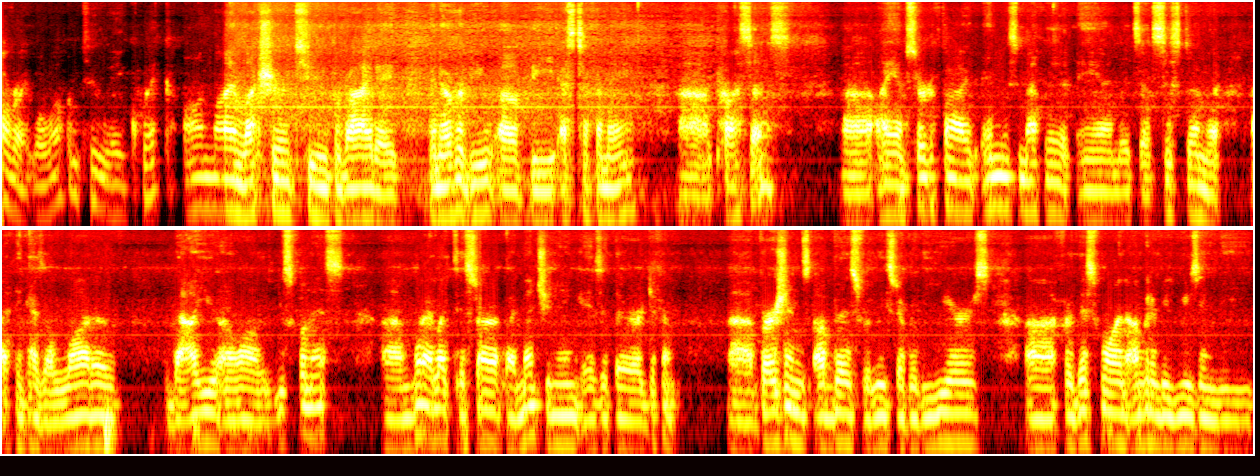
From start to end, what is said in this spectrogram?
All right, well, welcome to a quick online lecture to provide a, an overview of the SFMA uh, process. Uh, I am certified in this method and it's a system that I think has a lot of value and a lot of usefulness. Um, what I'd like to start off by mentioning is that there are different uh, versions of this released over the years. Uh, for this one, I'm going to be using the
